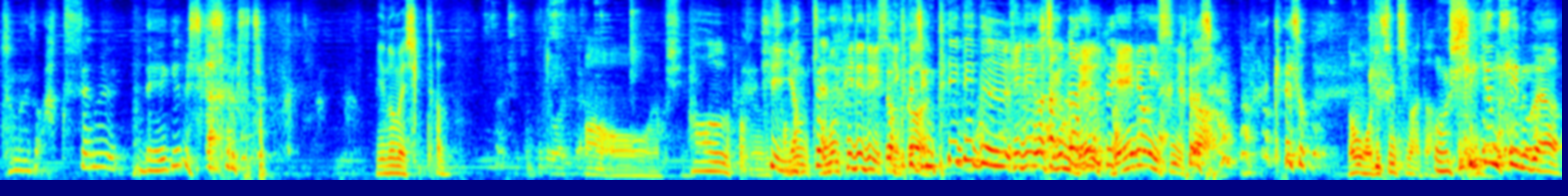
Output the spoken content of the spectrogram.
전화해서 학생을 네 개를 시키자고 그랬죠. 이놈의 식탐. 어, 어 역시. 어우, 전문, 전문 PD들이 있으니까 옆에 지금 PD들 PD가 지금 네, 네 명이 있으니까 계속 너무 어두침침하다. 어, 신경 쓰이는 거야.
